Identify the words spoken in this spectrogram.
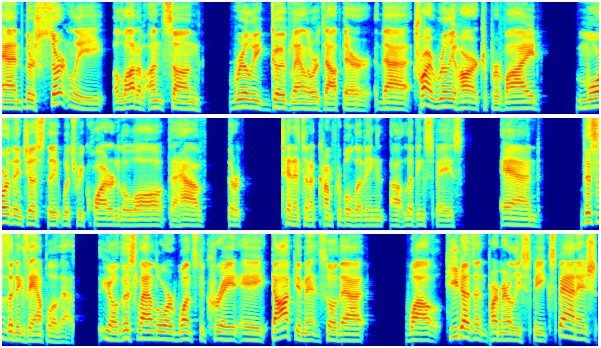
And there's certainly a lot of unsung, really good landlords out there that try really hard to provide more than just the, what's required under the law to have their tenants in a comfortable living uh, living space. And this is an example of that. You know, this landlord wants to create a document so that while he doesn't primarily speak Spanish,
